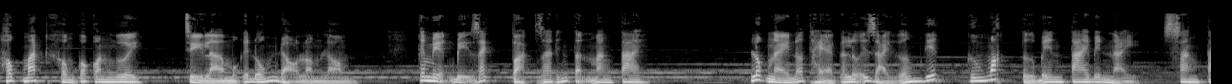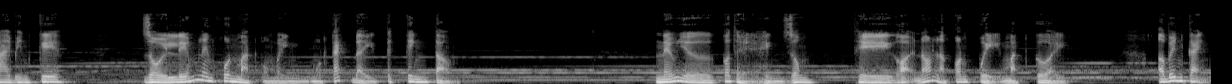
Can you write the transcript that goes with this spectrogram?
Hốc mắt không có con người, Chỉ là một cái đốm đỏ lòm lòm. Cái miệng bị rách toạc ra đến tận mang tai. Lúc này nó thè cái lưỡi dài gớm ghiếc, Cứ ngoắc từ bên tai bên này Sang tai bên kia, Rồi liếm lên khuôn mặt của mình Một cách đầy kinh tởm. Nếu như có thể hình dung, Thì gọi nó là con quỷ mặt cười. Ở bên cạnh,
